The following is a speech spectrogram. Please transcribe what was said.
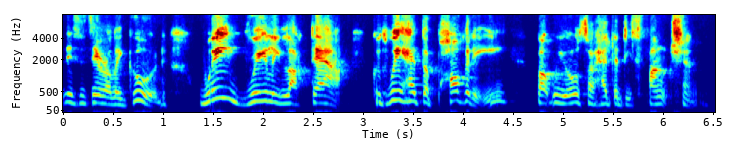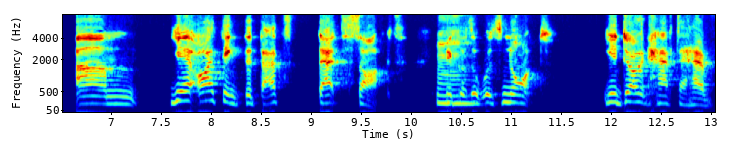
necessarily good. We really lucked out because we had the poverty but we also had the dysfunction. Um, yeah, I think that that's that sucked mm. because it was not. You don't have to have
